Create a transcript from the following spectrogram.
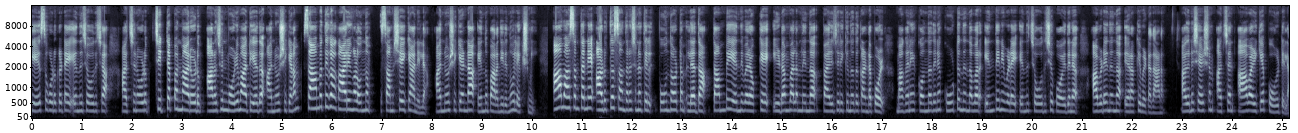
കേസ് കൊടുക്കട്ടെ എന്ന് ചോദിച്ച അച്ഛനോടും ചിറ്റപ്പന്മാരോടും അർജുൻ മൊഴി മാറ്റിയത് അന്വേഷിക്കണം. സാമ്പത്തിക കാര്യങ്ങളൊന്നും സംശയിക്കാനില്ല. അന്വേഷിക്കേണ്ട എന്ന് പറഞ്ഞിരുന്നു ലക്ഷ്മി. ആ മാസം തന്നെ അടുത്ത സന്ദർശനത്തിൽ പൂന്തോട്ടം ലത തമ്പി എന്നിവരൊക്കെ ഇടം വലം നിന്ന് പരിചരിക്കുന്നത് കണ്ടപ്പോൾ മകനെ കൊന്നതിന് കൂട്ടുനിന്നവർ എന്തിനിവിടെ എന്ന് ചോദിച്ചു പോയതിന് അവിടെ നിന്ന് ഇറക്കിവിട്ടതാണ്. അതിനുശേഷം അച്ഛൻ ആ വഴിക്ക് പോയിട്ടില്ല.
